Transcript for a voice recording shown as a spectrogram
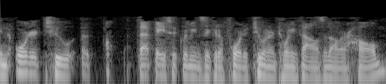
In order to, uh, that basically means they could afford a $220,000 home.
